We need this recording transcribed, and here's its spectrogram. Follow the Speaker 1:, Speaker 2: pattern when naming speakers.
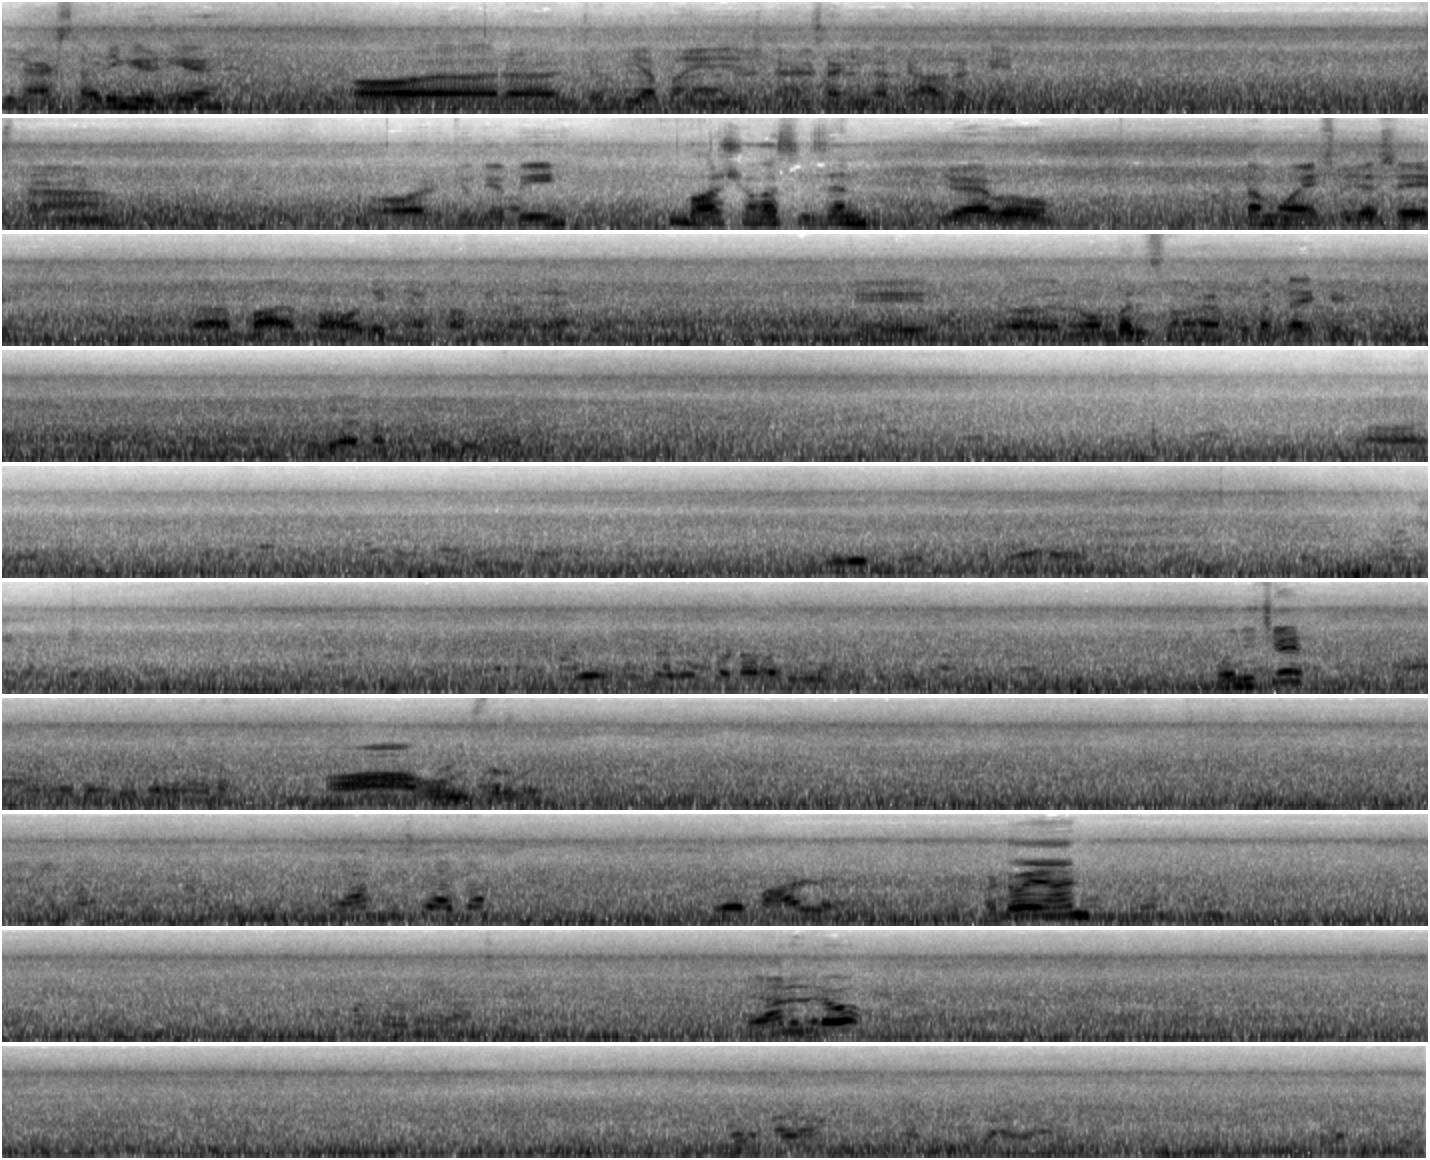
Speaker 1: ये land sliding area है और जब भी आप आएँ लैंड स्लाइडिंग का ख्याल रखें। इस तरह। और क्योंकि अभी बारिशों का सीज़न जो है, वो ख़त्म हुआ है, इस वजह से भाव देखें अब काफ़ी ज़्यादा है। क्योंकि नवंबर दिसंबर में आपको पता है कि काफ़ी तेज होता है और वो नीचे? हाँ वो उस तरफ़ है।
Speaker 2: वो पहाड़ ले।
Speaker 1: हटो यान। यान इधर हो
